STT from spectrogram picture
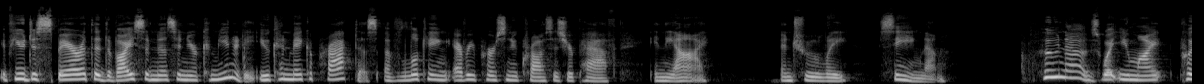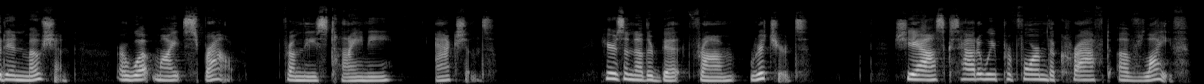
If you despair at the divisiveness in your community, you can make a practice of looking every person who crosses your path in the eye and truly seeing them. Who knows what you might put in motion or what might sprout from these tiny actions? Here's another bit from Richards. She asks, How do we perform the craft of life?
